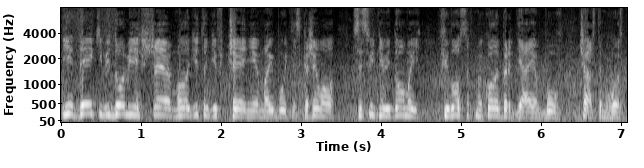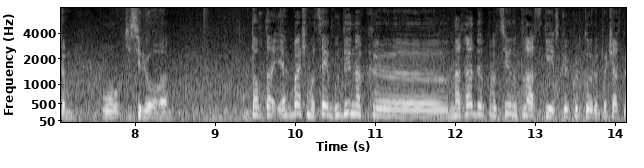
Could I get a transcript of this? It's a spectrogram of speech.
І деякі відомі ще молоді тоді вчені майбутні, скажімо, всесвітньо відомий філософ Микола Бердяєв був частим гостем у Кісільова. Тобто, як бачимо, цей будинок е, нагадує про цілий пласт київської культури початку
